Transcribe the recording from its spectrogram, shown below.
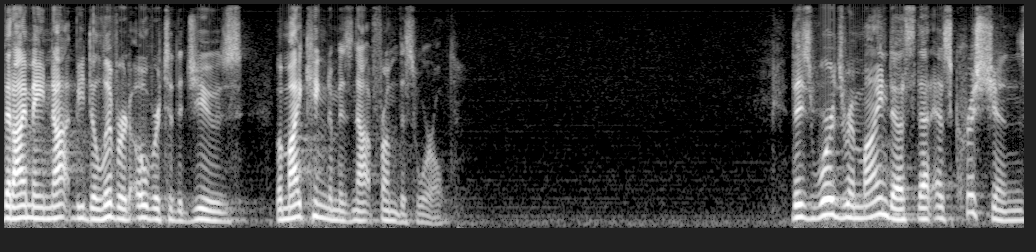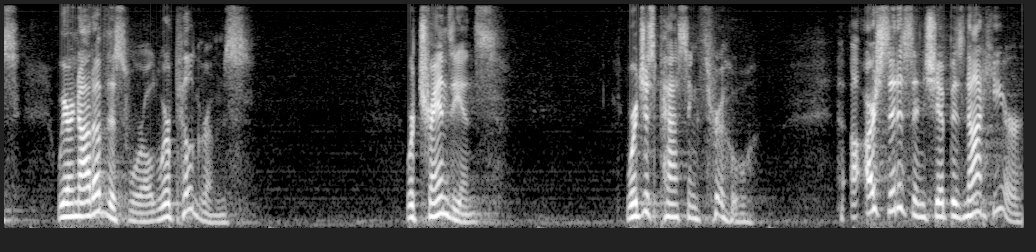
that I may not be delivered over to the Jews, but my kingdom is not from this world. These words remind us that as Christians, we are not of this world. We're pilgrims. We're transients. We're just passing through. Our citizenship is not here.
